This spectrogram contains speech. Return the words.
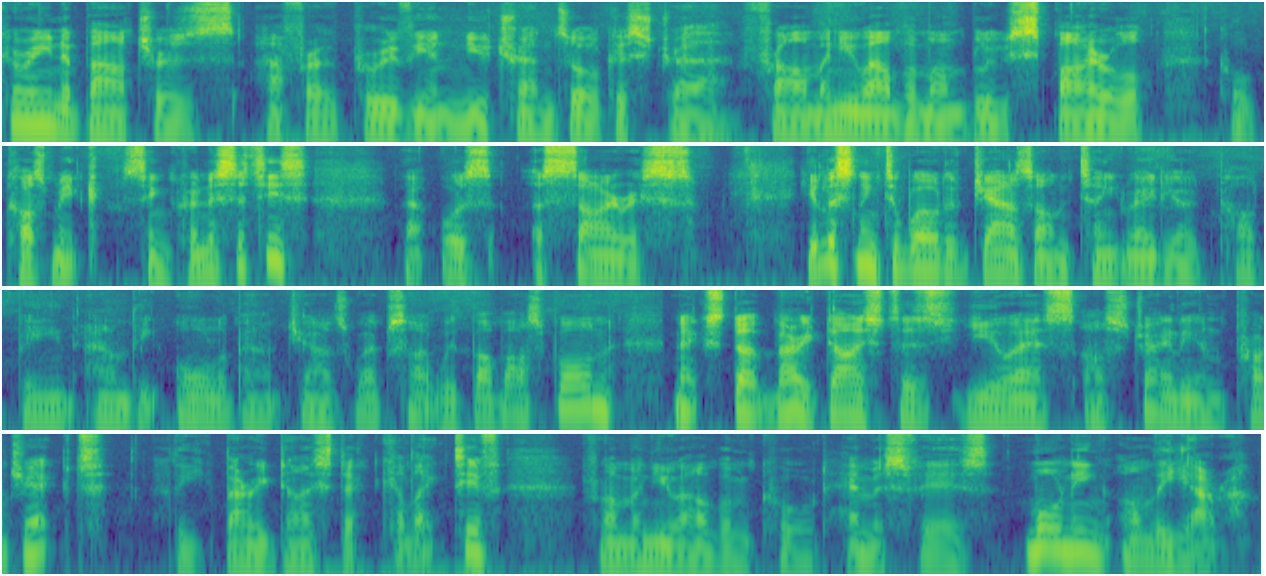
Corina Bartra's Afro Peruvian New Trends Orchestra from a new album on Blue Spiral called Cosmic Synchronicities. That was Osiris. You're listening to World of Jazz on Taint Radio, Podbean, and the All About Jazz website with Bob Osborne. Next up, Barry Deister's US Australian project, the Barry Deister Collective, from a new album called Hemispheres Morning on the Yarra.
